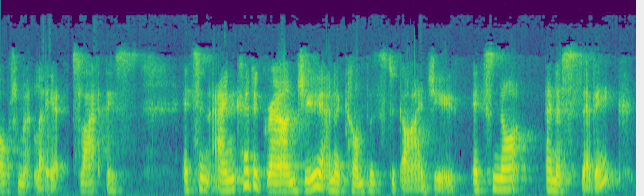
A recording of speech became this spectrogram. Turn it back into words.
ultimately. It's like this it's an anchor to ground you and a compass to guide you. It's not an aesthetic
